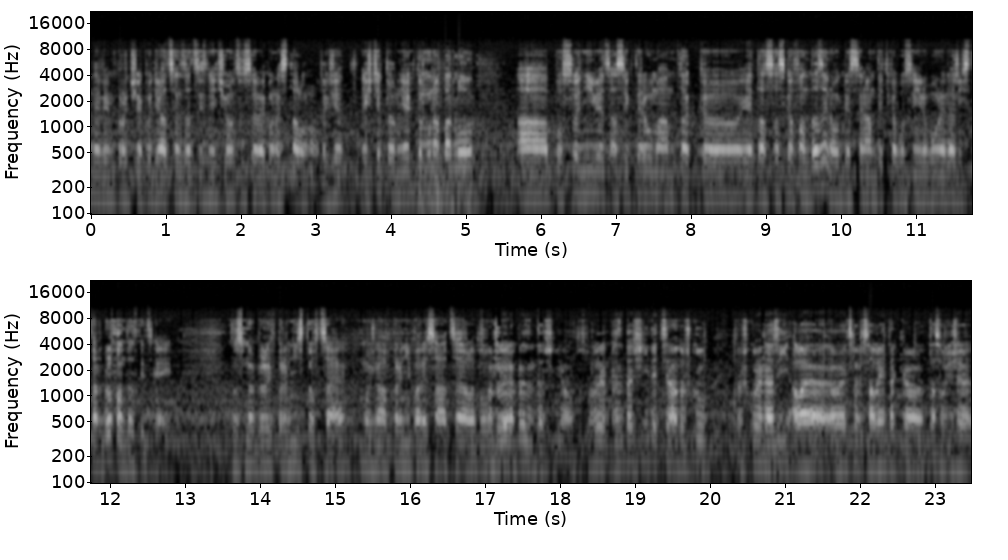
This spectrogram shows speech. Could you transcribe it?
nevím, proč jako dělat senzaci z něčeho, co se jako nestalo. No. Takže ještě to mě k tomu napadlo. A poslední věc asi, kterou mám, tak eh, je ta Saska Fantasy, no, kde se nám teďka poslední dobou nedaří. Start byl fantastický. To jsme byli v první stovce, možná v první padesátce, ale To jsme bohužel... byli reprezentační, no. To jsme byli reprezentační, teď se nám trošku, trošku nedaří, ale eh, jak jsme psali, tak eh, ta soutěž je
